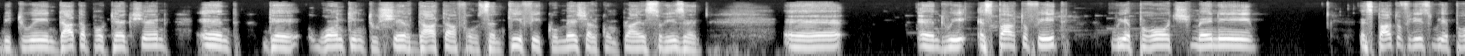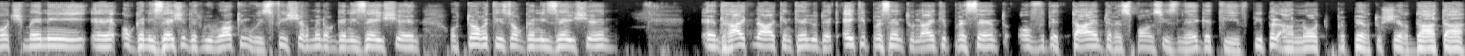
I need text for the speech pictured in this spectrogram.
between data protection and the wanting to share data for scientific, commercial, compliance reason. Uh, and we, as part of it, we approach many, as part of this, we approach many uh, organizations that we're working with, fishermen organization, authorities organization, and right now, I can tell you that 80% to 90% of the time, the response is negative. People are not prepared to share data.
